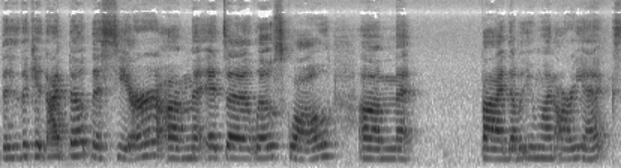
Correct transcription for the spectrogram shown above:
this is the kit I built this year. Um, it's a Little Squall um, by W1REX.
